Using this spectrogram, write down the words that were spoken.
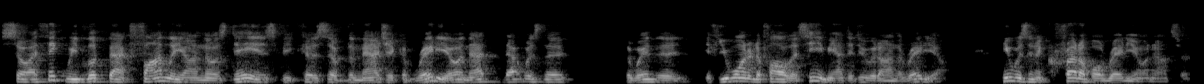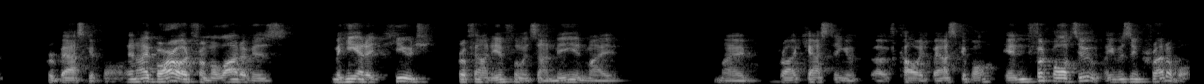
So I think we look back fondly on those days because of the magic of radio, and that that was the the way that if you wanted to follow the team, you had to do it on the radio. He was an incredible radio announcer for basketball, and I borrowed from a lot of his. I mean, he had a huge, profound influence on me and my my broadcasting of, of college basketball and football too. He was incredible.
